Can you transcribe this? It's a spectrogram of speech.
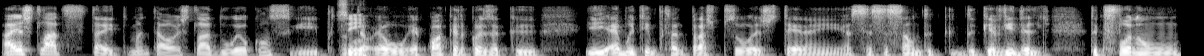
há este lado de statement, há este lado do eu consegui, portanto, Sim. é, é qualquer coisa que. E é muito importante para as pessoas terem a sensação de, que- de que a vida, lhes- de que foram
